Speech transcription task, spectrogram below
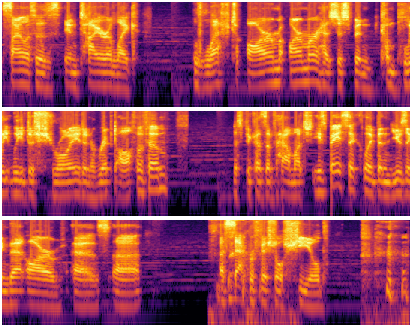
Silas's entire like left arm armor has just been completely destroyed and ripped off of him, just because of how much he's basically been using that arm as uh, a sacrificial shield, and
